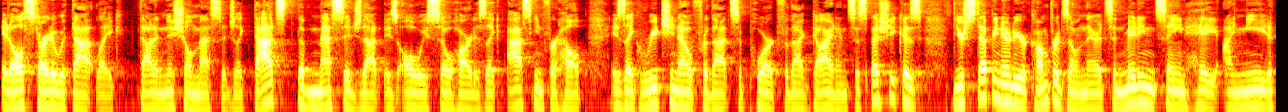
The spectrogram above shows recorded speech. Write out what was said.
it all started with that, like, that initial message. Like that's the message that is always so hard is like asking for help, is like reaching out for that support, for that guidance, especially because you're stepping out of your comfort zone there. It's admitting saying, Hey, I need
